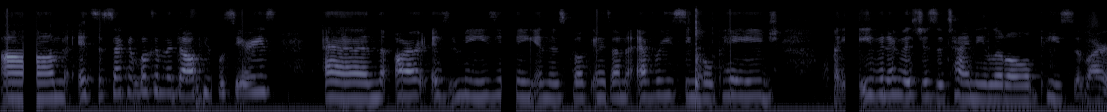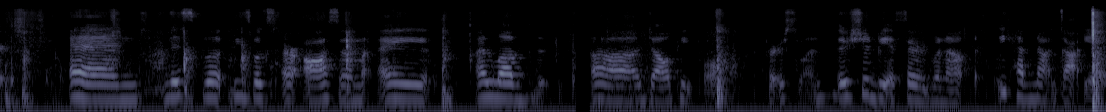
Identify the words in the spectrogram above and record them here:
Um, it's the second book in the Doll People series, and the art is amazing in this book, and it's on every single page, like, even if it's just a tiny little piece of art. And this book, these books are awesome. I I love uh, Doll People, first one. There should be a third one out that we have not got yet,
